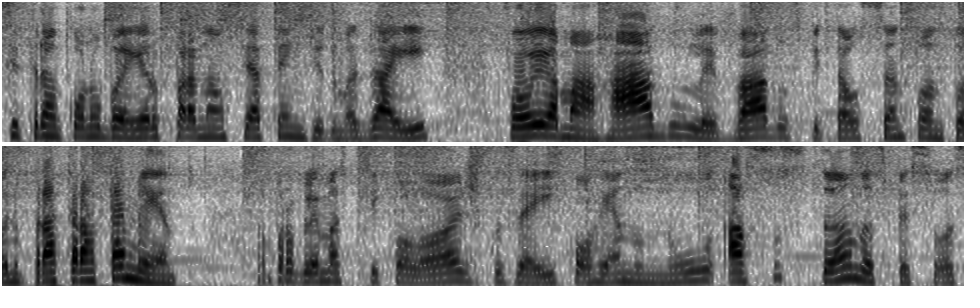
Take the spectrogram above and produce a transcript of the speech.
se trancou no banheiro para não ser atendido. Mas aí foi amarrado, levado ao Hospital Santo Antônio para tratamento. São problemas psicológicos aí correndo nu, assustando as pessoas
